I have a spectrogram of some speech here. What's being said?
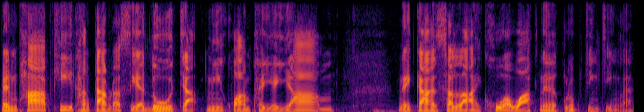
เป็นภาพที่ทางการรัสเซียดูจะมีความพยายาม ในการสลายขั้ววากเนอร์กรุ๊ปจริง ๆ แล้ว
